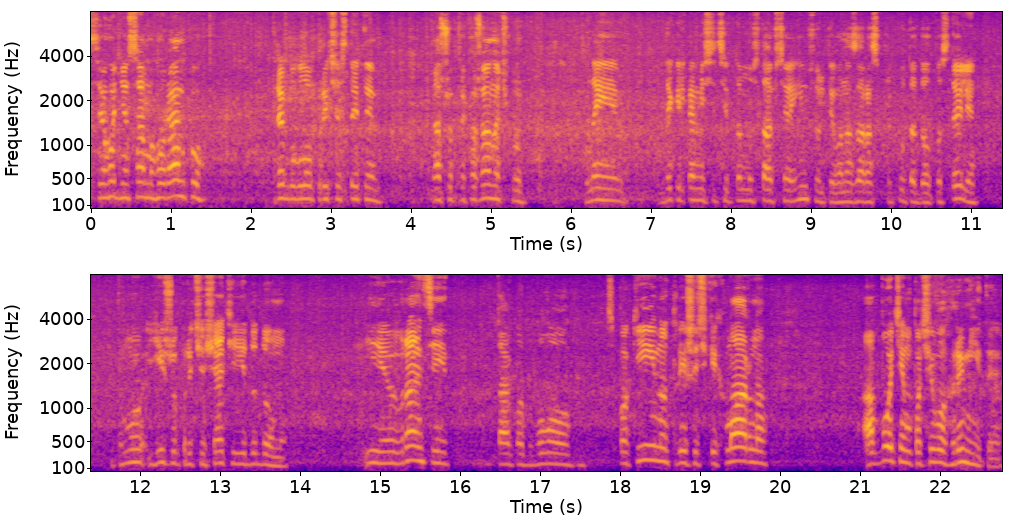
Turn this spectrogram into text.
Сьогодні з самого ранку треба було причастити нашу прихожаночку. У неї декілька місяців тому стався інсульт, і вона зараз прикута до постелі, тому їжджу причащати її додому. І вранці так от було спокійно, трішечки хмарно, а потім почало гриміти.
